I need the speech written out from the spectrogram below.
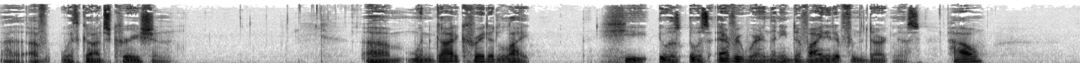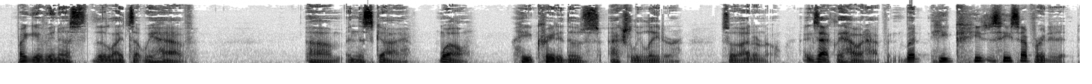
uh, of with God's creation. Um, when God created light, he it was it was everywhere, and then He divided it from the darkness. How? By giving us the lights that we have um, in the sky. Well, He created those actually later, so I don't know exactly how it happened, but He He He separated it.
